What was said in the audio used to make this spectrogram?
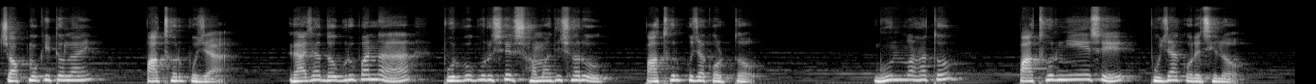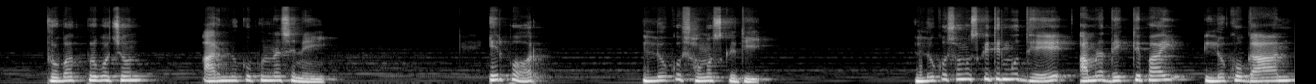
চকমকিটোলায় পাথর পূজা। রাজা দগ্রুপান্না পূর্বপুরুষের সমাধিস্বরূপ পাথর পূজা করত। গুণ মাহাতো পাথর নিয়ে এসে পূজা করেছিল। প্রবাদ প্রবচন আরণ্যক উপন্যাসে নেই। এরপর লোক সংস্কৃতি লোক সংস্কৃতির মধ্যে আমরা দেখতে পাই লোকগান,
